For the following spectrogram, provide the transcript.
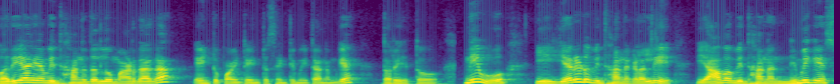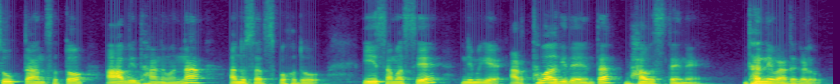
ಪರ್ಯಾಯ ವಿಧಾನದಲ್ಲೂ ಮಾಡಿದಾಗ ಎಂಟು ಪಾಯಿಂಟ್ ಎಂಟು ಸೆಂಟಿಮೀಟರ್ ನಮಗೆ ದೊರೆಯಿತು. ನೀವು ಈ ಎರಡು ವಿಧಾನಗಳಲ್ಲಿ ಯಾವ ವಿಧಾನ ನಿಮಗೆ ಸೂಕ್ತ ಅನಿಸುತ್ತೋ ಆ ವಿಧಾನವನ್ನು ಅನುಸರಿಸಬಹುದು. ಈ ಸಮಸ್ಯೆ ನಿಮಗೆ ಅರ್ಥವಾಗಿದೆ ಅಂತ ಭಾವಿಸ್ತೇನೆ. ಧನ್ಯವಾದಗಳು.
